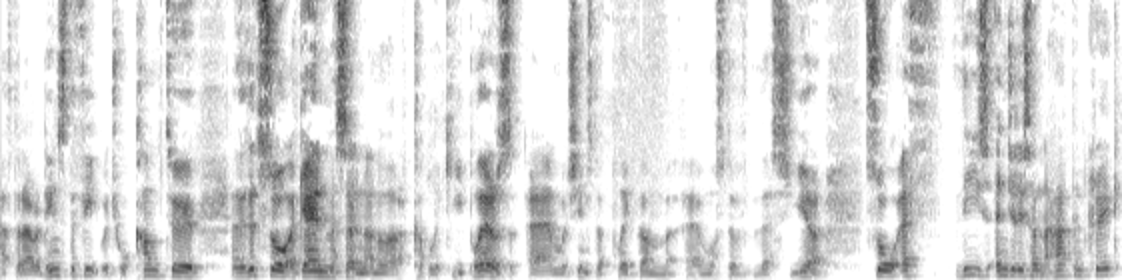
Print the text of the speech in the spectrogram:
after Aberdeen's defeat, which we'll come to, and they did so again, missing another couple of key players, um, which seems to have plagued them uh, most of this year. So if these injuries hadn't happened, Craig,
